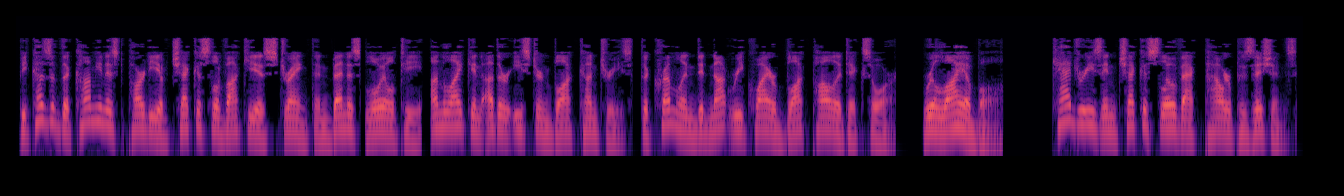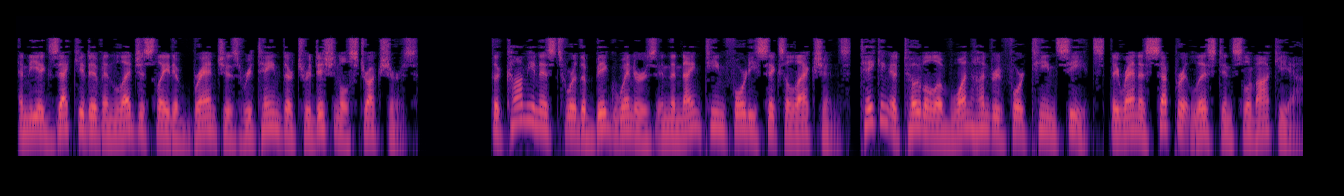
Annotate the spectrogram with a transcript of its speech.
Because of the Communist Party of Czechoslovakia's strength and Benes' loyalty, unlike in other Eastern Bloc countries, the Kremlin did not require bloc politics or «reliable» cadres in Czechoslovak power positions, and the executive and legislative branches retained their traditional structures. The Communists were the big winners in the 1946 elections, taking a total of 114 seats they ran a separate list in Slovakia.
